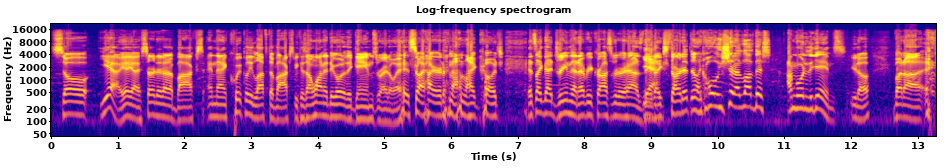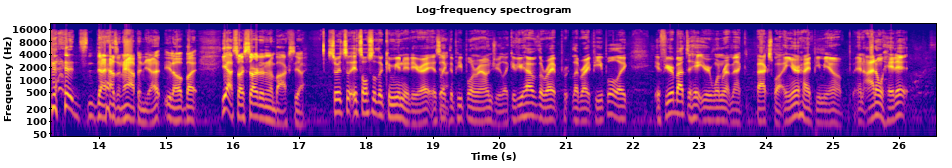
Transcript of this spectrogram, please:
so yeah, yeah, yeah. I started at a box and then I quickly left the box because I wanted to go to the games right away. So I hired an online coach. It's like that dream that every CrossFitter has. They Yeah. like start it, they're like, holy shit, I love this. I'm going to the games, you know? But uh, it's, that hasn't happened yet, you know? But yeah, so I started in a box, yeah. So it's it's also the community, right? It's Yeah. like the people around you. Like if you have the right the right people, like if you're about to hit your one rep back, back squat and you're hyping me up, and I don't hit it,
